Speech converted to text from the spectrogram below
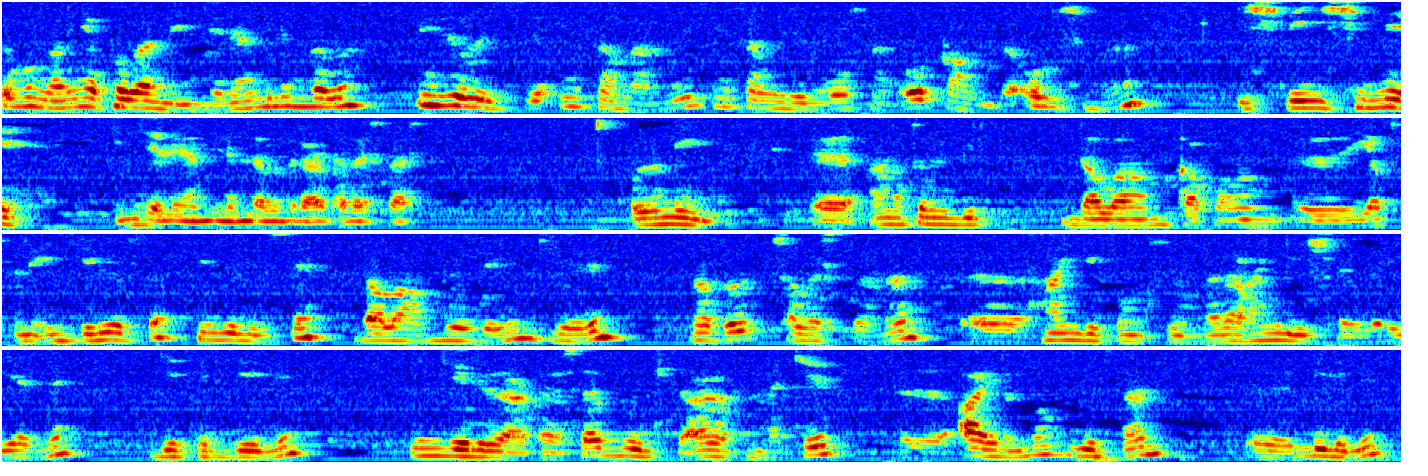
ve bunların yapılarını inceleyen bilim dalı. Fizyoloji ise insanların değil, insan vücudunu oluşturan organ ve oluşumların işleyişini inceleyen bilim dalıdır arkadaşlar. Örneğin e, anatomi bir dalağın, kafanın e, yapısını inceliyorsa fizyoloji ise dalağın, böbreğin, ciğerin nasıl çalıştığını, e, hangi fonksiyonları, hangi işlevleri yerine getirdiğini inceliyor arkadaşlar. Bu ikisi arasındaki e, ayrımı lütfen e, biliniz.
